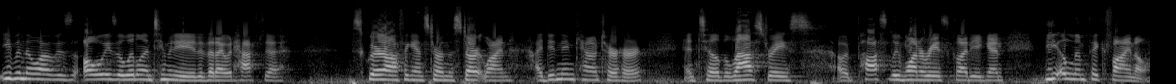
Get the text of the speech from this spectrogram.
even though I was always a little intimidated that I would have to square off against her on the start line. I didn't encounter her until the last race. I would possibly want to race Claudia again, the Olympic final.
